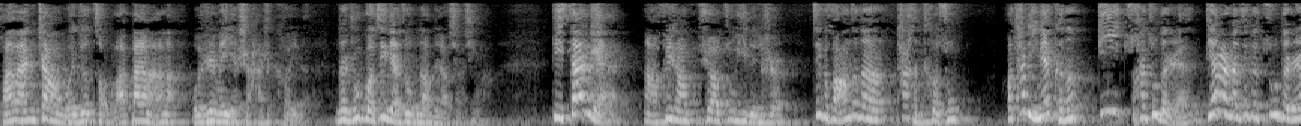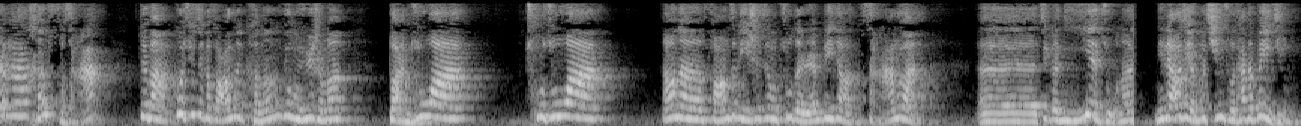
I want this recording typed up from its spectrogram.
还完账我就走了，搬完了，我认为也是还是可以的。那如果这点做不到，那要小心了。第三点啊，非常需要注意的就是。这个房子呢，它很特殊啊，它里面可能第一还住的人，第二呢，这个住的人还很复杂，对吧？过去这个房子可能用于什么短租啊、出租啊，然后呢，房子里是这种住的人比较杂乱，呃，这个你业主呢，你了解不清楚他的背景，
